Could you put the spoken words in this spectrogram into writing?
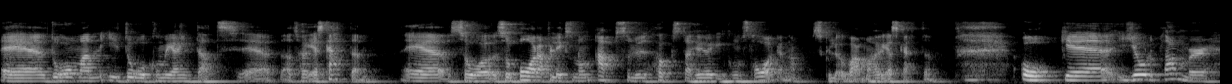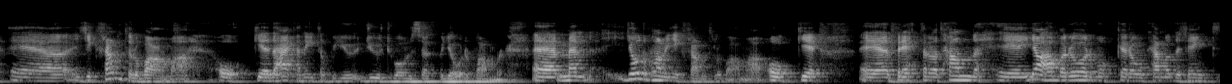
eh, då, har man, då kommer jag inte att, eh, att höja skatten. Eh, så, så bara för liksom de absolut högsta höginkomsttagarna skulle Obama höja skatten. Och eh, Joel Plummer eh, gick fram till Obama och eh, det här kan ni hitta på Youtube om ni söker på Joel Plummer. Eh, men Joel Plummer gick fram till Obama och eh, eh berättade att han, eh, ja, han var rörmokare och han hade tänkt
